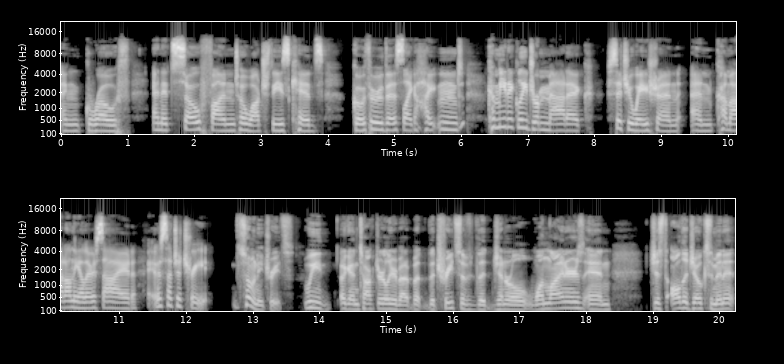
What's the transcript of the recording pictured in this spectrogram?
and growth. And it's so fun to watch these kids go through this like heightened, comedically dramatic situation and come out on the other side. It was such a treat. So many treats. We, again, talked earlier about it, but the treats of the general one liners and just all the jokes a minute.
